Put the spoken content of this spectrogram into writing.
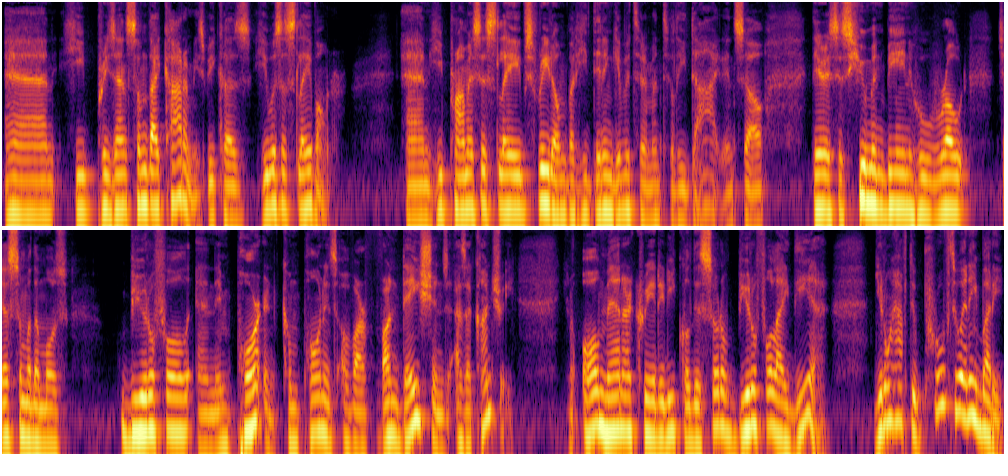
And he presents some dichotomies because he was a slave owner and he promised his slaves freedom, but he didn't give it to them until he died. And so there is this human being who wrote just some of the most beautiful and important components of our foundations as a country. You know, all men are created equal. This sort of beautiful idea. You don't have to prove to anybody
